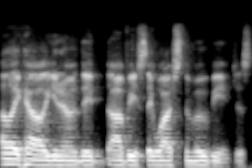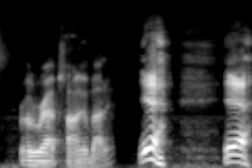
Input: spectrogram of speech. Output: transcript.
I like how you know they obviously watched the movie and just wrote a rap song about it. yeah. Yeah.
